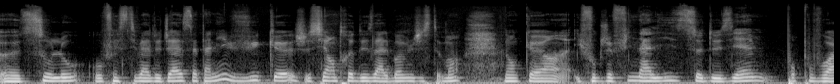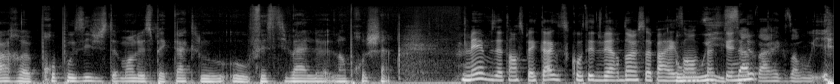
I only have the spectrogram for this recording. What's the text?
euh, solo au Festival de Jazz cette année, vu que je suis entre deux albums, justement. Donc, euh, il faut que je finalise ce deuxième pour pouvoir euh, proposer justement le spectacle au, au festival euh, l'an prochain. Mais vous êtes en spectacle du côté de Verdun, ça, par exemple. oui, parce que ça, nous- par exemple, oui.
